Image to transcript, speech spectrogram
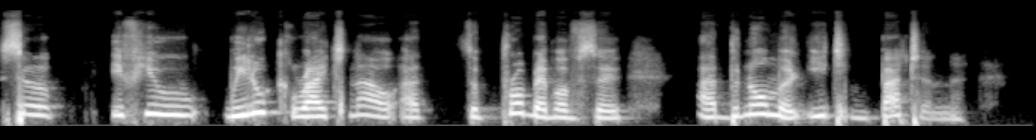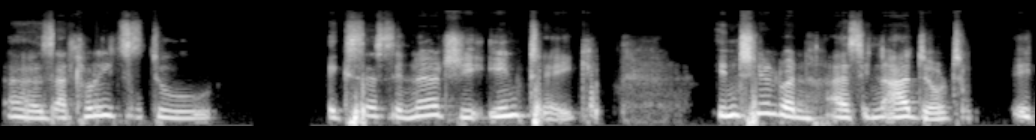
So if you we look right now at the problem of the abnormal eating pattern uh, that leads to excess energy intake in children as in adults, it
